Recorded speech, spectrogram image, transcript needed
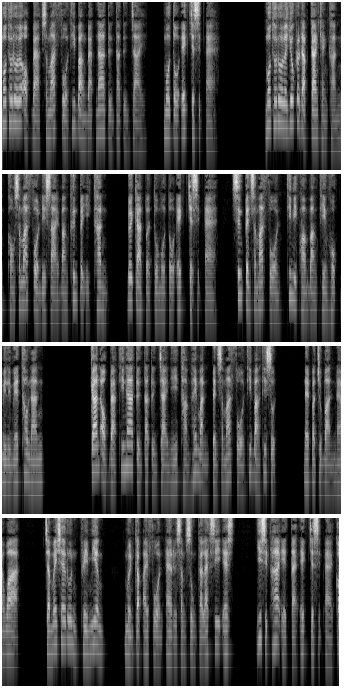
Motorola ออกแบบสมาร์ทโฟนที่บางแบบหน้าตื่นตาตื่นใจ Moto X70 Air Motorola ยกระดับการแข่งขันของสมาร์ทโฟนดีไซน์บางขึ้นไปอีกขั้น ด้วยการเปิดตัว Moto X70 Air ซึ่งเป็นสมาร์ทโฟนที่มีความบางเพียง 6 มิลลิเมตรเท่านั้น การออกแบบที่น่าตื่นตาตื่นใจนี้ทำให้มันเป็นสมาร์ทโฟนที่บางที่สุด ในปัจจุบันแม้ว่า จะไม่ใช่รุ่นพรีเมียม เหมือนกับ iPhone Air หรือ Samsung Galaxy S 25 Edge แต่ X70 Air ก็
